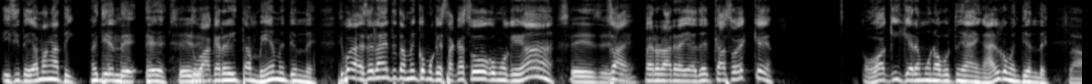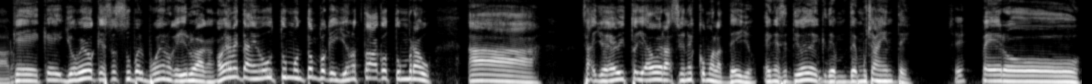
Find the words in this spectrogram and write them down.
y si te llaman a ti, ¿me entiendes? Eh, Sí, tú sí. vas a querer ir también, ¿me entiendes? Y porque a veces la gente también como que saca eso como que, ah, Sí, sí, ¿sabes? Pero la realidad del caso es que todos aquí queremos una oportunidad en algo, ¿me entiendes? Claro. Que, que yo veo que eso es súper bueno que ellos lo hagan. Obviamente a mí me gustó un montón porque yo no estaba acostumbrado a... O sea, yo he visto ya adoraciones como las de ellos, en el sentido de, de- de mucha gente. Sí. Pero,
